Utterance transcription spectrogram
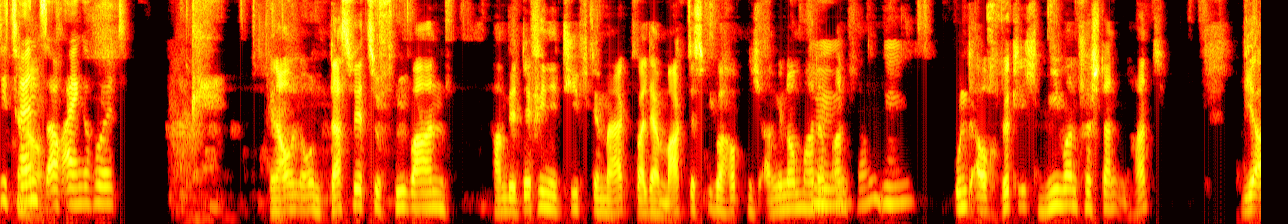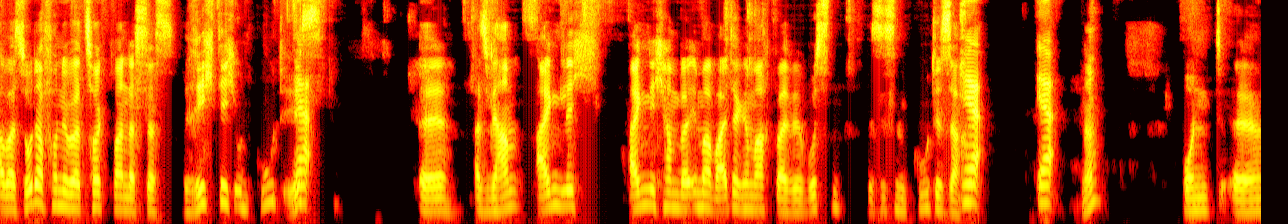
die Trends Genau. auch eingeholt. Okay. Genau, und, und dass wir zu früh waren, haben wir definitiv gemerkt, weil der Markt es überhaupt nicht angenommen hat Mhm. am Anfang Mhm. und auch wirklich niemand verstanden hat. Wir aber so davon überzeugt waren, dass das richtig und gut ist. Äh, also wir haben eigentlich, eigentlich haben wir immer weitergemacht, weil wir wussten, das ist eine gute Sache. Ja. Ja. Ne? Und, äh,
